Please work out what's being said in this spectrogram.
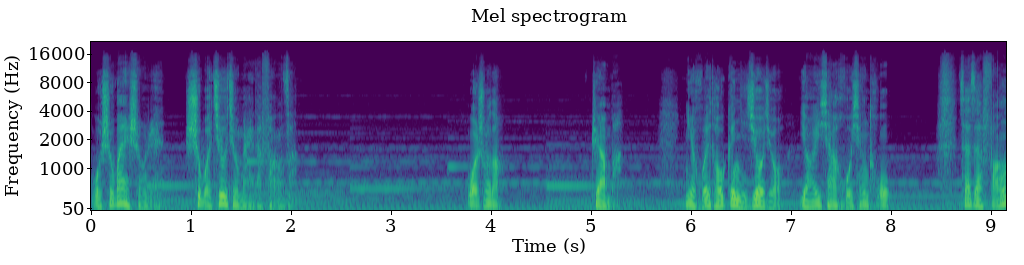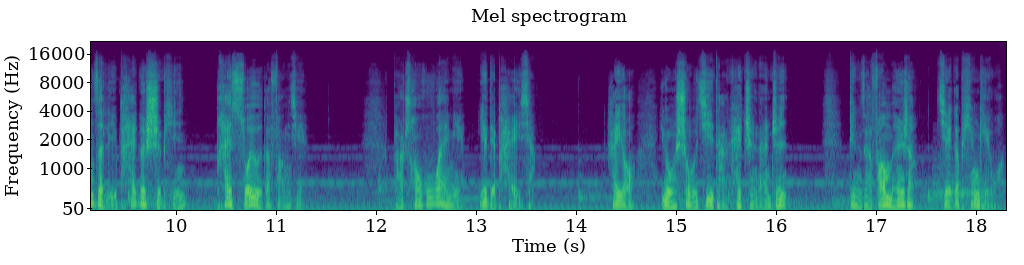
我是外省人，是我舅舅买的房子。我说道：“这样吧，你回头跟你舅舅要一下户型图，再在房子里拍个视频，拍所有的房间，把窗户外面也得拍一下。还有，用手机打开指南针，顶在房门上，截个屏给我。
